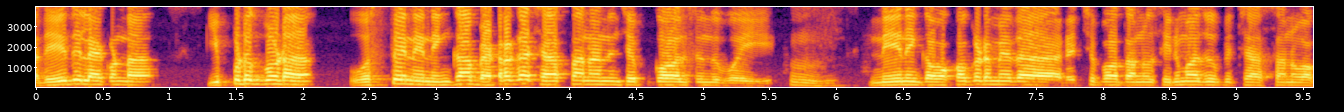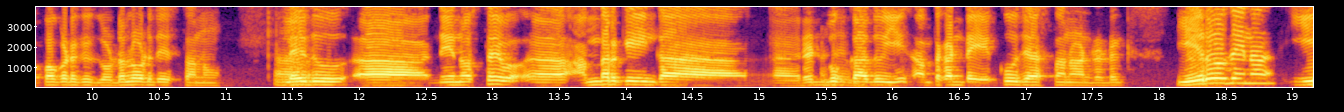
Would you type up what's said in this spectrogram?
అదేది లేకుండా ఇప్పుడు కూడా వస్తే నేను ఇంకా బెటర్గా చేస్తానని చెప్పుకోవాల్సింది పోయి నేను ఇంకా ఒక్కొక్కడి మీద రెచ్చిపోతాను సినిమా చూపించేస్తాను ఒక్కొక్కడికి గుడ్డలోడు తీస్తాను లేదు ఆ, నేను వస్తే అందరికి ఇంకా రెడ్ బుక్ కాదు అంతకంటే ఎక్కువ చేస్తాను అంటే ఏ రోజైనా ఈ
